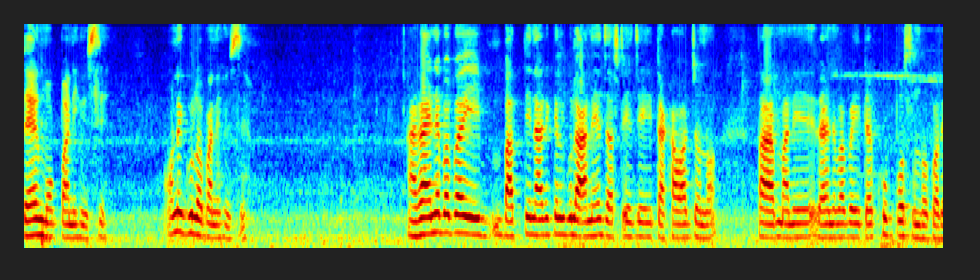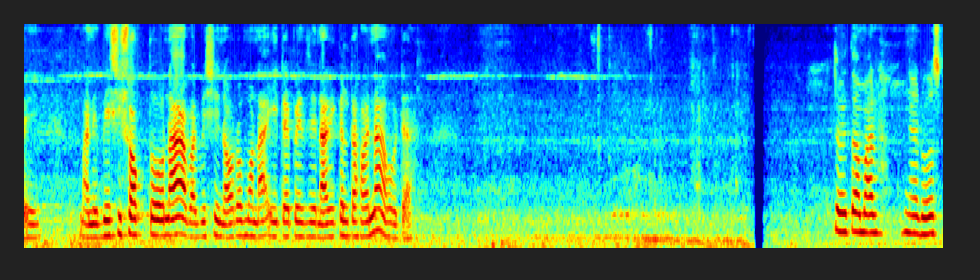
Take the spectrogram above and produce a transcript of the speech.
দেড় মগ পানি হয়েছে, অনেকগুলো পানি হয়েছে। আর রায়না বাবা এই বাত্তি নারিকেলগুলো আনে জাস্ট এই যে এটা খাওয়ার জন্য। তার মানে রায়না বাবা এটা খুব পছন্দ করে। মানে বেশি শক্ত না, আবার বেশি নরমও না, এই টাইপের যে নারিকেলটা হয় না, ওটা। তো তো আমার রোস্ট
